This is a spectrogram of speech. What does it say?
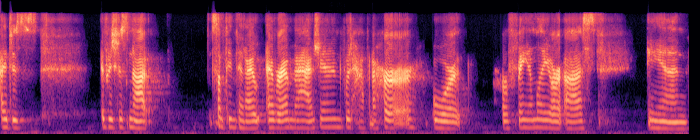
I just, it was just not something that I ever imagined would happen to her or her family or us. And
